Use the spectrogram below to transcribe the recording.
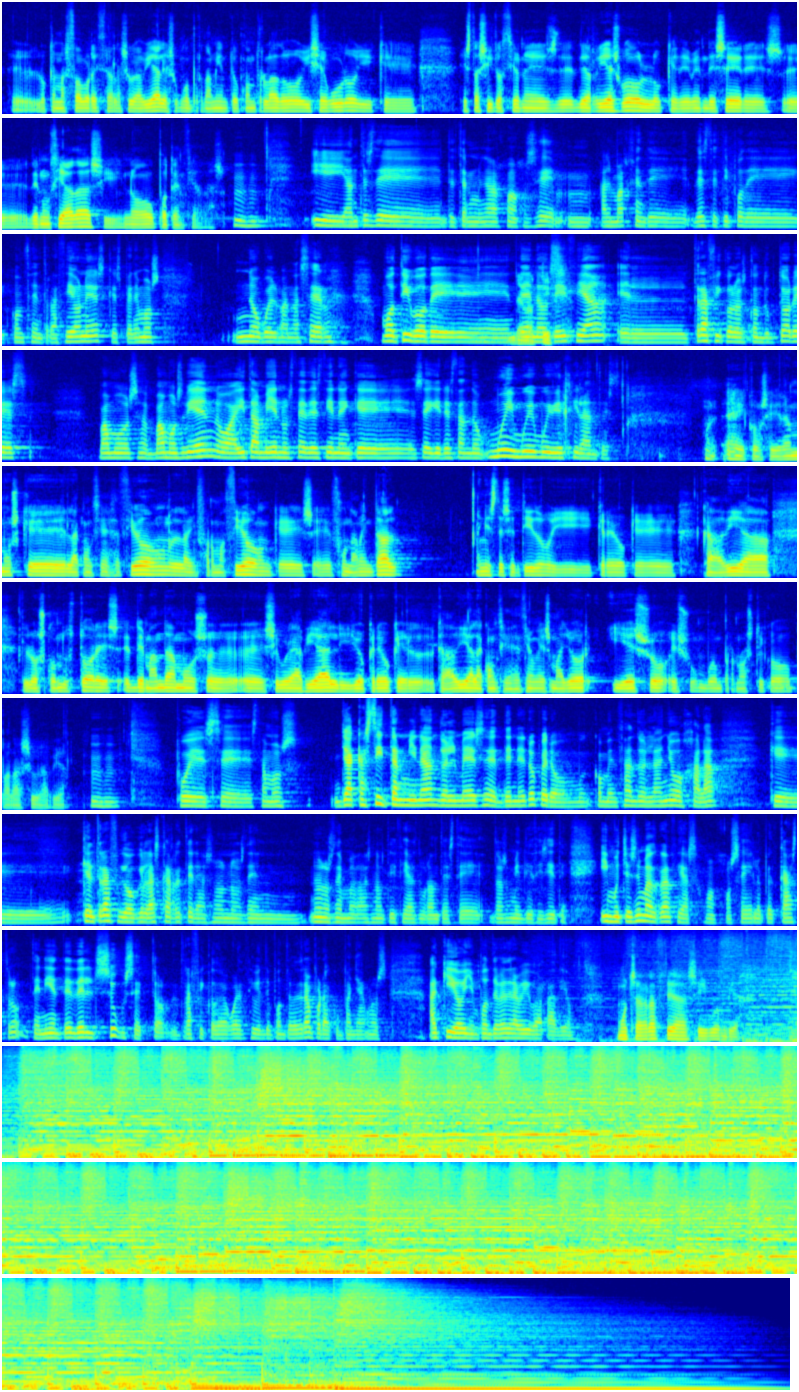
eh, lo que más favorece a la seguridad vial es un comportamiento controlado y seguro y que estas situaciones de, riesgo lo que deben de ser es eh, denunciadas y no potenciadas. Y antes de, terminar, Juan José, mm, al margen de, este tipo de concentraciones, que esperemos no vuelvan a ser motivo de, noticia. el tráfico, los conductores, vamos, vamos bien o ahí también ustedes tienen que seguir estando muy, muy, muy vigilantes. Eh, consideramos que la concienciación, la información, que es eh, fundamental, en este sentido y creo que cada día los conductores demandamos eh, eh, seguridad vial y yo creo que cada día la concienciación es mayor y eso es un buen pronóstico para la seguridad vial. Pues eh, estamos ya casi terminando el mes de enero, pero comenzando el año, ojalá que, el tráfico, que las carreteras no nos, den, no nos den malas noticias durante este 2017. Y muchísimas gracias, Juan José López Castro, teniente del subsector de tráfico de la Guardia Civil de Pontevedra, por acompañarnos aquí hoy en Pontevedra Viva Radio. Muchas gracias y buen viaje.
